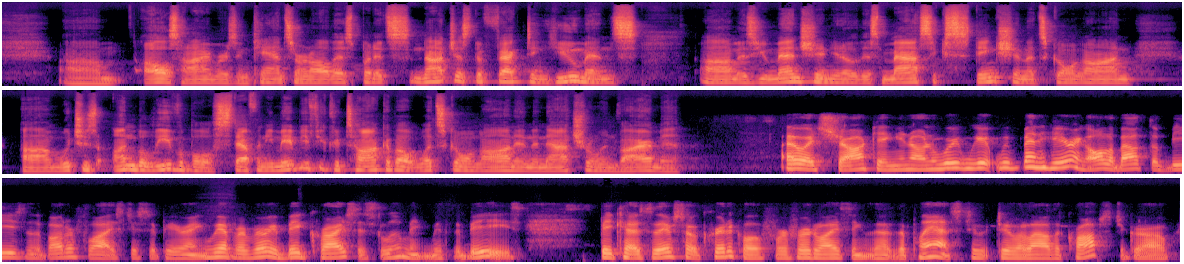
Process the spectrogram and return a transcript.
um, Alzheimer's and cancer and all this, but it's not just affecting humans. Um, as you mentioned, you know, this mass extinction that's going on, um, which is unbelievable. Stephanie, maybe if you could talk about what's going on in the natural environment. Oh, it's shocking, you know, and we, we, we've been hearing all about the bees and the butterflies disappearing. We have a very big crisis looming with the bees because they're so critical for fertilizing the, the plants to, to allow the crops to grow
